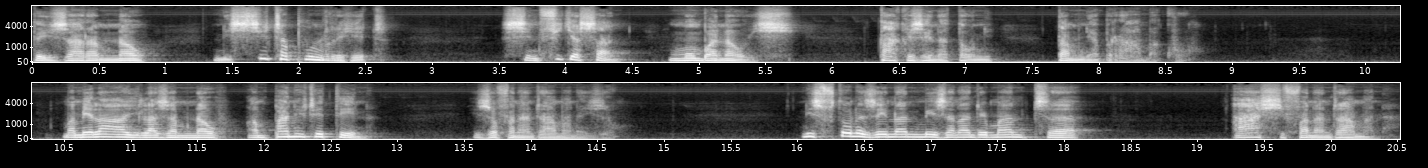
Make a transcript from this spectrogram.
Dia hizara aminao ny sitrapony rehetra sy ny fikasany momba anao Izy, tahaka izay nataony tamin'i Abrahama koa. Mamelà ahy hilaza aminao am-panetren-tena izao fanandramana izao. Nisy fotoana izay nanomezan'Andriamanitra ahy fanandramana.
